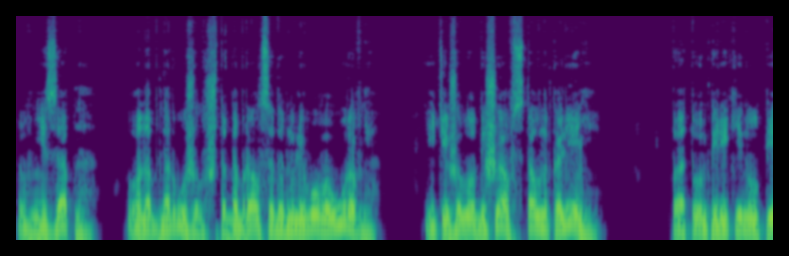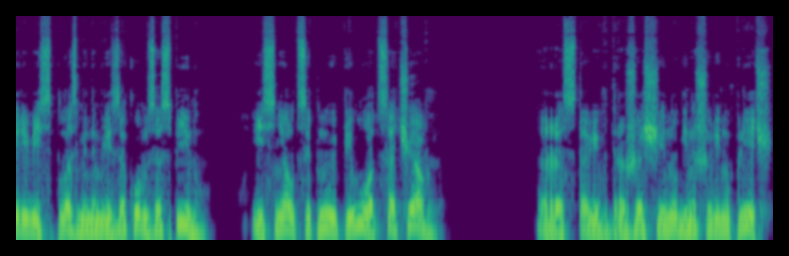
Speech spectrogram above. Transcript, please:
Внезапно он обнаружил, что добрался до нулевого уровня и, тяжело дыша, встал на колени. Потом перекинул перевязь с плазменным резаком за спину и снял цепную пилу отца Чавы. Расставив дрожащие ноги на ширину плеч,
